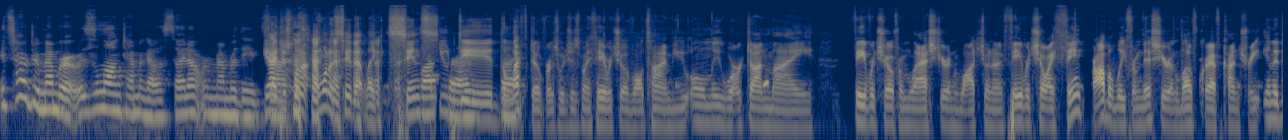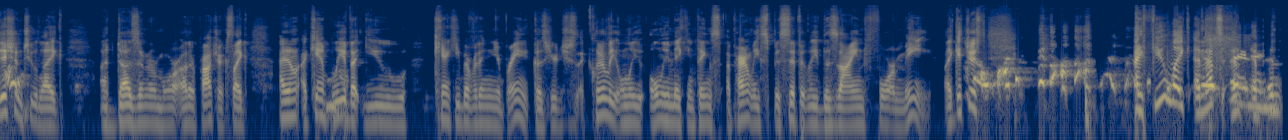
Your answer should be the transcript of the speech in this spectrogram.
it's hard to remember. It was a long time ago, so I don't remember the exact. Yeah, I just want to I want to say that like since you did The Leftovers, which is my favorite show of all time, you only worked on my favorite show from last year and Watchmen, and my favorite show I think probably from this year in Lovecraft Country, in addition oh. to like a dozen or more other projects. Like I don't I can't believe that you can't keep everything in your brain because you're just clearly only only making things apparently specifically designed for me. Like it just I feel like and that's and, and, and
